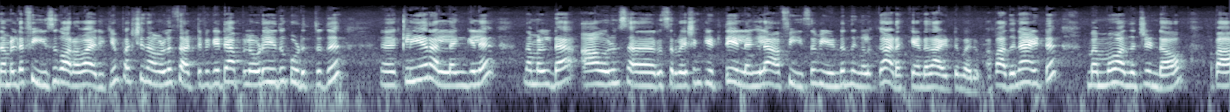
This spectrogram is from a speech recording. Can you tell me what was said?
നമ്മളുടെ ഫീസ് കുറവായിരിക്കും. പക്ഷെ നമ്മൾ സർട്ടിഫിക്കറ്റ് അപ്ലോഡ് ചെയ്ത് കൊടുത്തത് ക്ലിയർ അല്ലെങ്കിൽ നമ്മളുടെ ആ ഒരു റിസർവേഷൻ കിട്ടിയില്ലെങ്കിൽ ആ ഫീസ് വീണ്ടും നിങ്ങൾക്ക് അടയ്ക്കേണ്ടതായിട്ട് വരും. അപ്പോൾ അതിനായിട്ട് മെമ്മോ വന്നിട്ടുണ്ടാവും. അപ്പോൾ ആ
